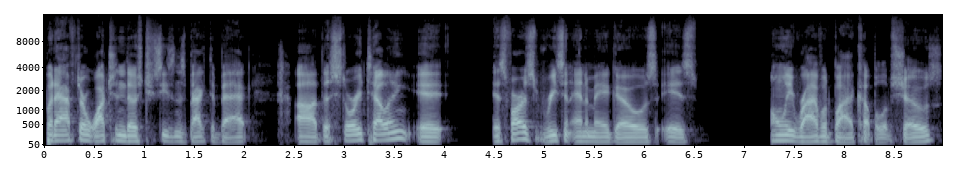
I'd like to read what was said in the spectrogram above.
but after watching those two seasons back to back, uh, the storytelling, it, as far as recent anime goes, is only rivaled by a couple of shows.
